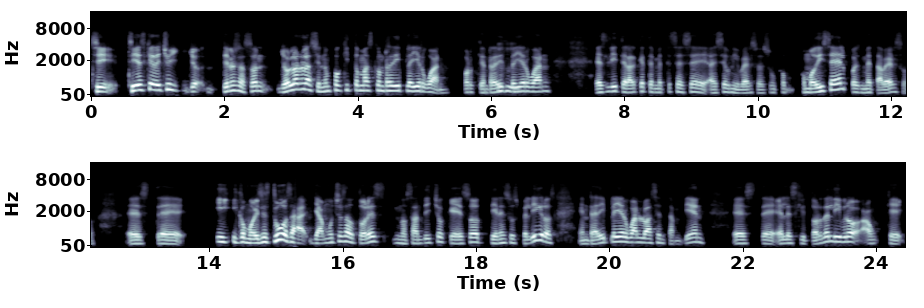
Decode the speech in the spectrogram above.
Sí, sí, es que de hecho yo, tienes razón, yo lo relacioné un poquito más con Ready Player One, porque en Ready Player One es literal que te metes a ese, a ese universo, es un, como, dice él, pues metaverso. Este, y, y, como dices tú, o sea, ya muchos autores nos han dicho que eso tiene sus peligros. En Ready Player One lo hacen también este, el escritor del libro, aunque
